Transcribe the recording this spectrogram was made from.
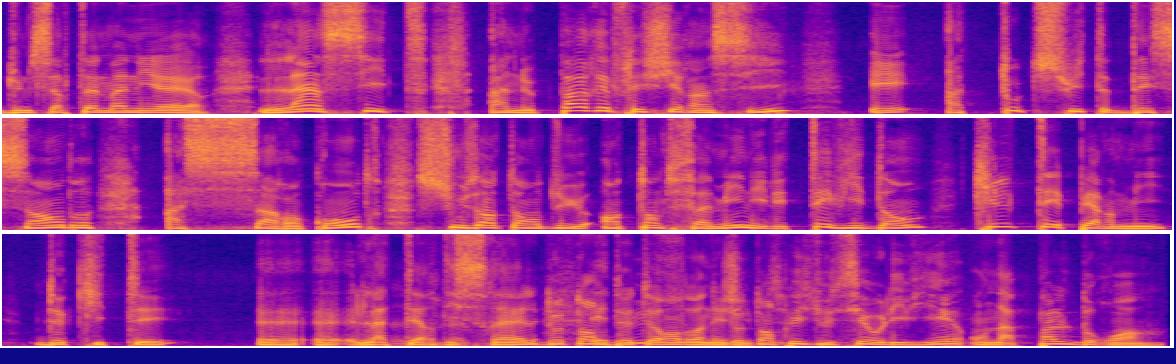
d'une certaine manière, l'incite à ne pas réfléchir ainsi et à tout de suite descendre à sa rencontre. Sous-entendu, en temps de famine, il est évident qu'il t'est permis de quitter euh, euh, la terre d'Israël et de te rendre en Égypte. D'autant plus, tu sais, Olivier, on n'a pas le droit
